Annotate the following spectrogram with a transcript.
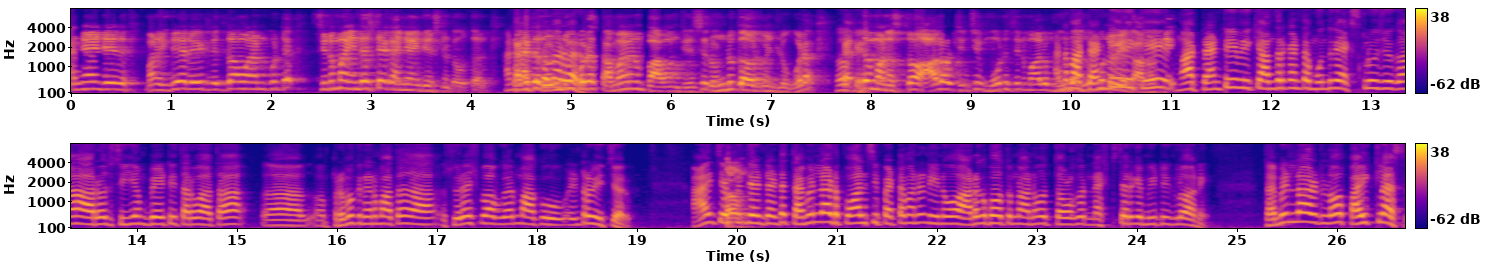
అన్యాయం చే మనం ఇదే రేట్లు ఇద్దాం అని అనుకుంటే సినిమా ఇండస్ట్రీకి అన్యాయం చేసినట్టు అవుతారు. నట్టుకుమార్ రెండు కూడా సమయం భావం చేసి రెండు గవర్నమెంట్లు కూడా. పెద్ద మనసుతో ఆలోచించి మూడు సినిమాలు మా టెన్ టీవీకి కాబట్టి అందరికంటే ముందుగా ఎక్స్క్లూజివ్గా ఆ రోజు సీఎం భేటీ తర్వాత ప్రముఖ నిర్మాత సురేష్ బాబు గారు మాకు ఇంటర్వ్యూ ఇచ్చారు. ఆయన చెప్పింది ఏంటంటే తమిళనాడు పాలసీ పెట్టమని నేను అడగబోతున్నాను త్వరగా నెక్స్ట్ జరిగే మీటింగ్లో అని. తమిళనాడులో పై క్లాస్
